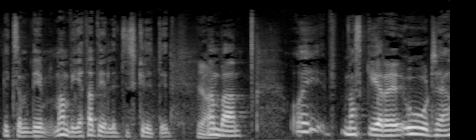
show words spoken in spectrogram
liksom, det, man vet att det är lite skrytigt. Ja. Man bara, oj, maskerar ord så här,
